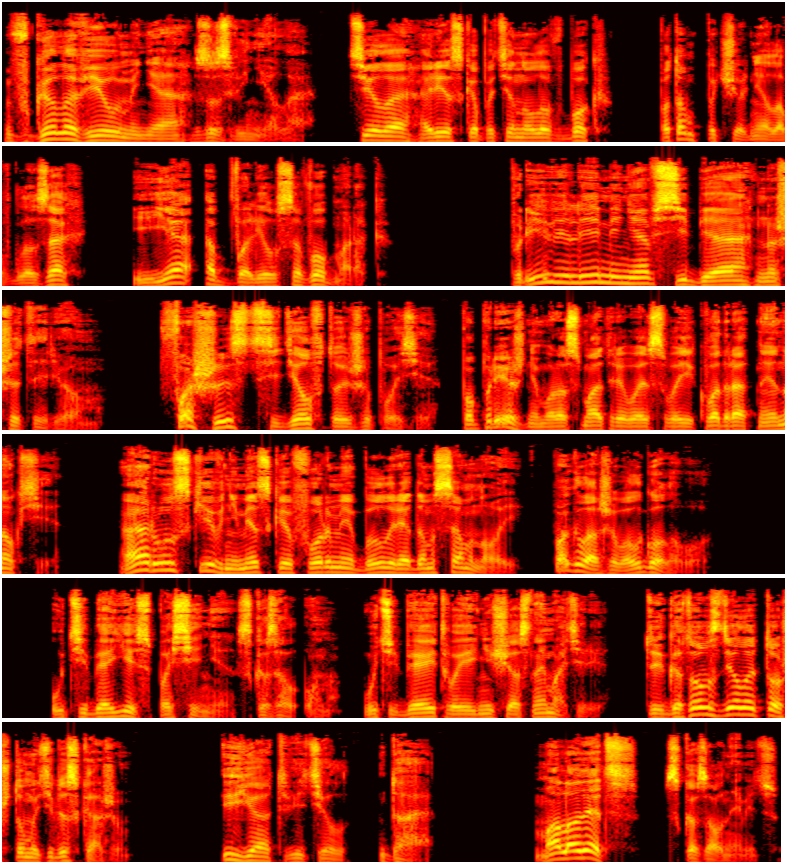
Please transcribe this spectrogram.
В голове у меня зазвенело. Тело резко потянуло в бок, потом почернело в глазах, и я обвалился в обморок. Привели меня в себя нашатырем. Фашист сидел в той же позе, по-прежнему рассматривая свои квадратные ногти. А русский в немецкой форме был рядом со мной, поглаживал голову. «У тебя есть спасение», — сказал он. «У тебя и твоей несчастной матери. Ты готов сделать то, что мы тебе скажем?» И я ответил «да». «Молодец», — сказал немец.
